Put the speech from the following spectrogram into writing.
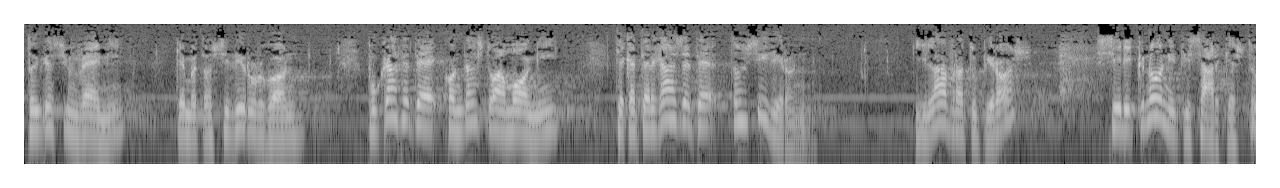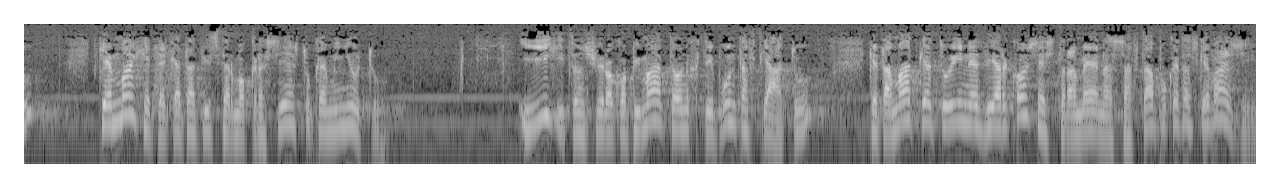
το ίδιο συμβαίνει και με τον σιδηρουργόν που κάθεται κοντά στο αμόνι και κατεργάζεται τον σίδηρον. Η λάβρα του πυρός συρρυκνώνει τις άρκες του και μάχεται κατά της θερμοκρασίας του καμινιού του. Οι ήχοι των σφυροκοπημάτων χτυπούν τα αυτιά του και τα μάτια του είναι διαρκώς εστραμμένα σε αυτά που κατασκευάζει.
